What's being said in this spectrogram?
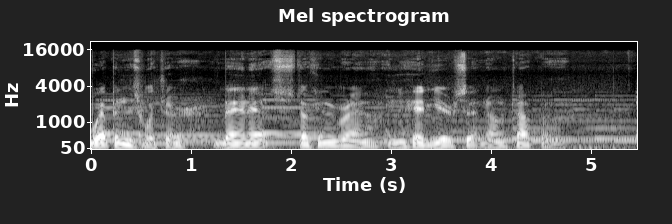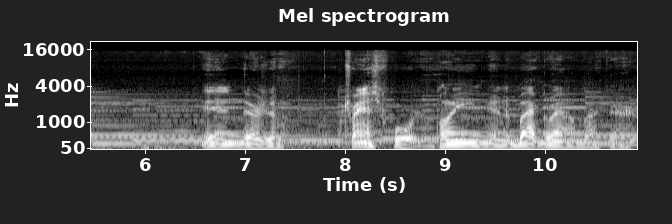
weapons with their bayonets stuck in the ground and the headgear sitting on top of them. And there's a transport plane in the background back there.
